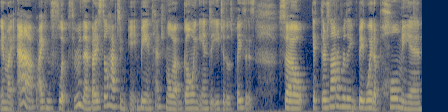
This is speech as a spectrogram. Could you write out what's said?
in my app, I can flip through them, but I still have to be intentional about going into each of those places. So if there's not a really big way to pull me in,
